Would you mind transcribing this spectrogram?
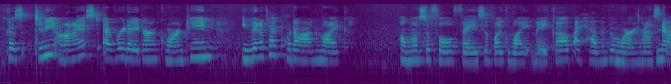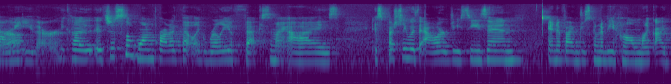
Because to be honest, every day during quarantine, even if I put on like almost a full face of like light makeup, I haven't been wearing mascara. No, me either. Because it's just the one product that like really affects my eyes, especially with allergy season. And if I'm just gonna be home, like I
